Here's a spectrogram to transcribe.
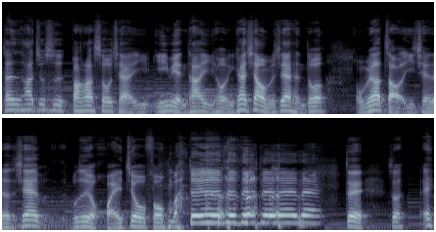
但是她就是帮他收起来，以以免他以后，你看像我们现在很多，我们要找以前的，现在不是有怀旧风嘛？对 对对对对对对对，说哎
